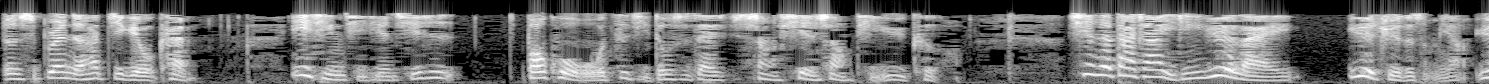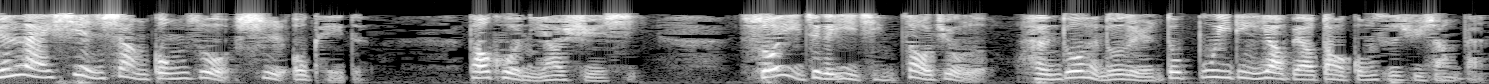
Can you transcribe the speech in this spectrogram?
嗯，是 Brandon 他寄给我看。疫情期间，其实包括我自己都是在上线上体育课。现在大家已经越来越觉得怎么样？原来线上工作是 OK 的，包括你要学习。所以这个疫情造就了很多很多的人都不一定要不要到公司去上班，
